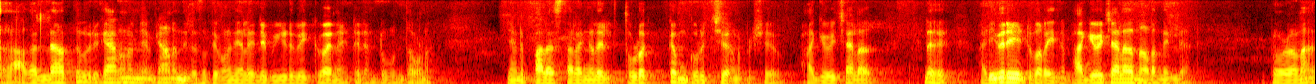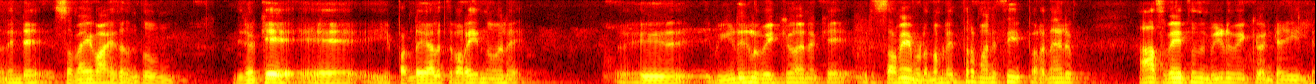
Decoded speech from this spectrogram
അതല്ലാത്ത ഒരു കാരണം ഞാൻ കാണുന്നില്ല. സത്യം പറഞ്ഞാൽ എന്റെ വീട് വയ്ക്കുവാനായിട്ട് രണ്ട് മൂന്ന് തവണ ഞാൻ പല സ്ഥലങ്ങളിൽ തുടക്കം കുറിച്ചാണ് പക്ഷേ ഭാഗ്യവശാൽ അടിവരയിട്ട് പറയുന്നു. ഭാഗ്യവശാൽ അത് നടന്നില്ല. ഇപ്പോഴാണ് അതിന്റെ സമയമായതെന്ന് തോന്നുന്നു ഇതിനൊക്കെ ഈ പണ്ട് കാലത്ത് പറയുന്ന പോലെ വീടുകൾ വയ്ക്കുവാനൊക്കെ ഒരു സമയമുണ്ട്. നമ്മൾ എത്ര മനസ്സിൽ പറഞ്ഞാലും ആ സമയത്തൊന്നും വീട് വയ്ക്കുവാൻ കഴിയില്ല.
